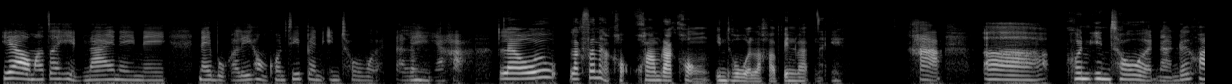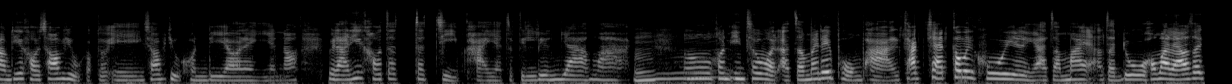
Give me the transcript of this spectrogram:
ที่เรามักจะเห็นได้ในในในบุคลิกของคนที่เป็น introvert อะไรอย่างเงี้ยค่ะ แล้วลักษณะของความรักของ introvert ล่ะคะเป็นแบบไหน ค่ะเอ่อคน introvert น่ะด้วยความที่เขาชอบอยู่กับตัวเอง ชอบอยู่คนเดียวอะไรอย่างเงี้ยเนาะเวลาที่เขาจะจะจีบใครอะจะเป็นเรื่องยากมากอืมเออคน introvert อาจจะไม่ได้โผงผางทักแชทเข้าไปคุยอะไรอย่างเงี้ยอาจจะไม่อาจจะดูเข้ามาแล้วสัก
